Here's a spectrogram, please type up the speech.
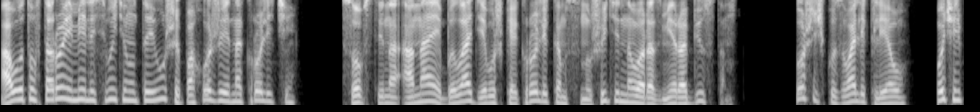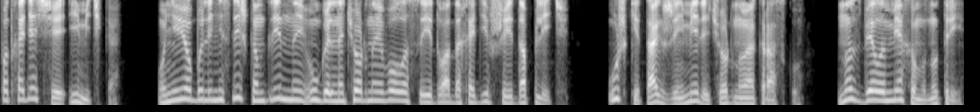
а вот у второй имелись вытянутые уши, похожие на кроличьи. Собственно, она и была девушкой-кроликом с внушительного размера бюстом. Кошечку звали Клео. Очень подходящее имечко. У нее были не слишком длинные угольно-черные волосы, едва доходившие до плеч. Ушки также имели черную окраску, но с белым мехом внутри.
